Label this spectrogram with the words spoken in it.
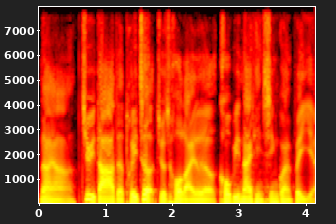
那呀，据大家的推测，就是后来的 COVID-19 新冠肺炎。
